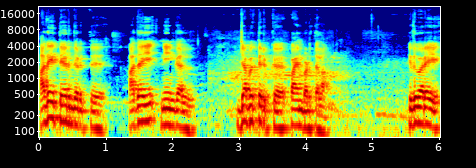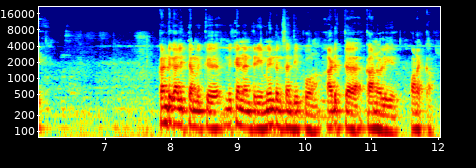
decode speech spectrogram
அதை தேர்ந்தெடுத்து அதை நீங்கள் ஜபத்திற்கு பயன்படுத்தலாம். இதுவரை கண்டுகளித்தமைக்கு மிக்க நன்றி. மீண்டும் சந்திப்போம். அடுத்த காணொளியில். வணக்கம்.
